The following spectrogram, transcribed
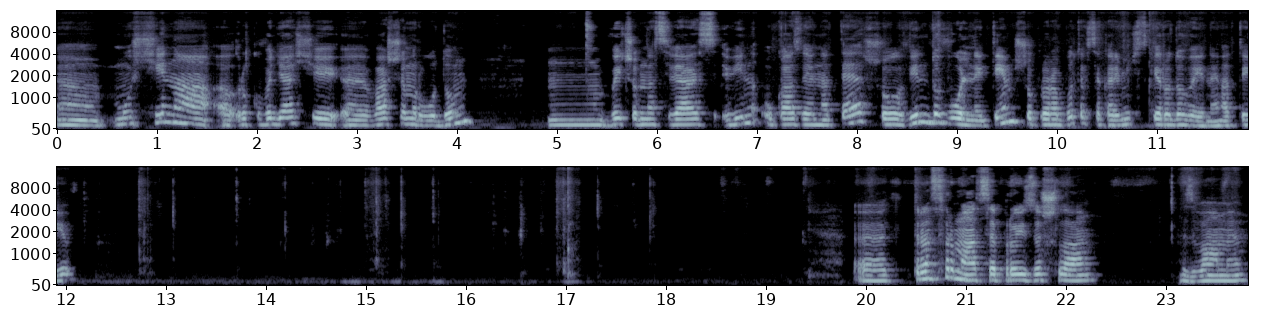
Е, Мужчина, руководящий е, вашим родом, вийшов на связь, він указує на те, що він довольний тим, що проработався кармічний родовий негатив. Е, Трансформація произошла з вами.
